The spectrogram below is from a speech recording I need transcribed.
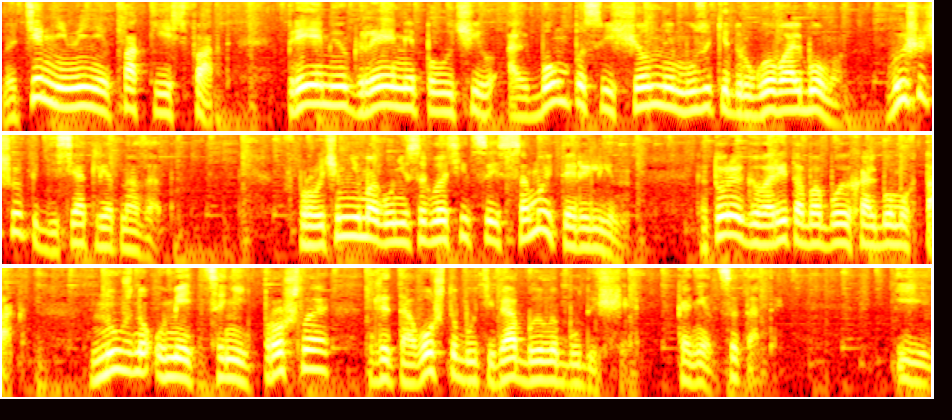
Но тем не менее факт есть факт. Премию Грэмми получил альбом, посвященный музыке другого альбома, вышедшего 50 лет назад. Впрочем, не могу не согласиться и с самой Терри Лин – которая говорит об обоих альбомах так. Нужно уметь ценить прошлое для того, чтобы у тебя было будущее. Конец цитаты. И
